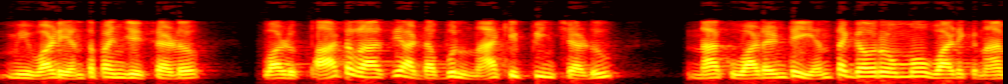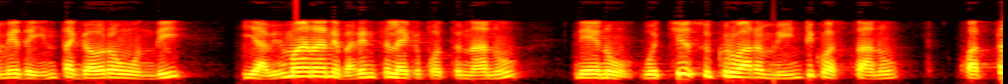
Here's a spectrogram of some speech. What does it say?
మీ వాడు ఎంత పని చేశాడో వాడు పాట రాసి ఆ డబ్బులు నాకిప్పించాడు నాకు వాడంటే ఎంత గౌరవమో వాడికి నా మీద ఇంత గౌరవం ఉంది ఈ అభిమానాన్ని భరించలేకపోతున్నాను నేను వచ్చే శుక్రవారం మీ ఇంటికి వస్తాను కొత్త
